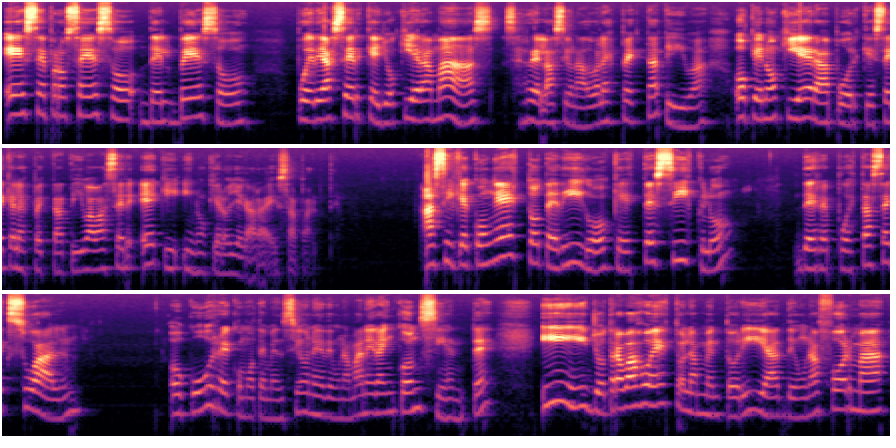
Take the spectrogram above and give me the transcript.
ese proceso del beso puede hacer que yo quiera más relacionado a la expectativa o que no quiera porque sé que la expectativa va a ser X y no quiero llegar a esa parte. Así que con esto te digo que este ciclo de respuesta sexual ocurre, como te mencioné, de una manera inconsciente y yo trabajo esto en las mentorías de una forma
